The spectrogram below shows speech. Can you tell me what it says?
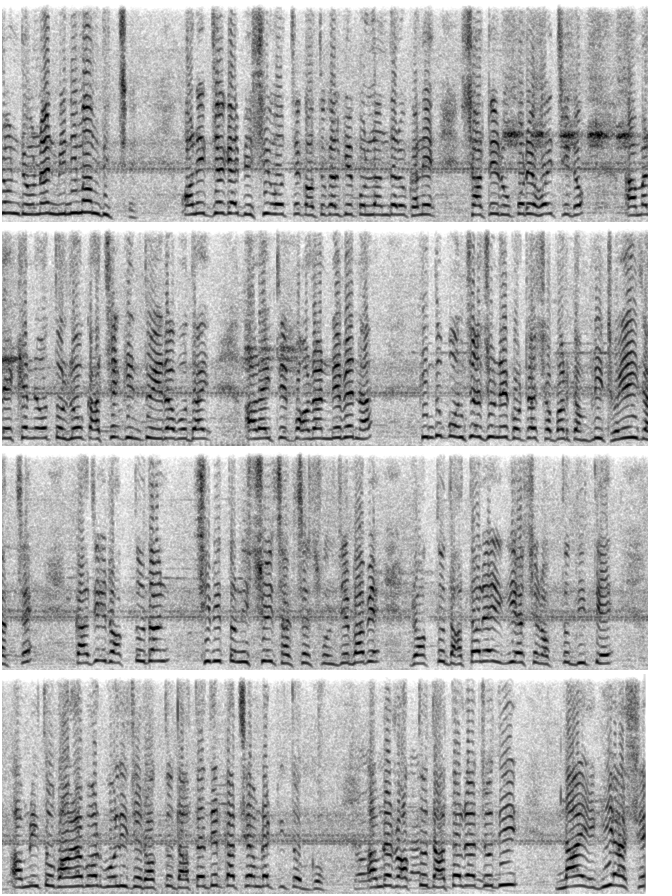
জন ডোনার মিনিমাম দিচ্ছে। অনেক জায়গায় বেশি হচ্ছে। গতকালকে কল্যাণদার ওখানে ষাটের উপরে হয়েছিল। আমার এখানেও তো লোক আছে, কিন্তু এরা বোধহয় আড়াইটের পর আর নেবে না। কিন্তু পঞ্চাশ জনের কোটা সবার কমপ্লিট হয়েই যাচ্ছে। কাজেই রক্তদান শিবির তো নিশ্চয়ই সাকসেসফুল যেভাবে রক্তদাতারা এগিয়ে আসে রক্ত দিতে, আমি তো বরাবর বলি যে রক্তদাতাদের কাছে আমরা কৃতজ্ঞ। আমরা রক্তদাতারা যদি না এগিয়ে আসে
